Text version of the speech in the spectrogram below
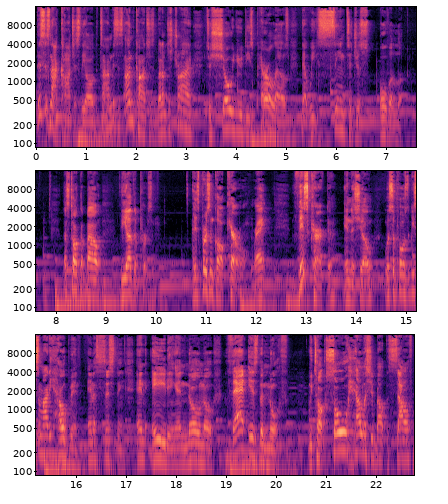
This is not consciously all the time. This is unconscious, but I'm just trying to show you these parallels that we seem to just overlook. Let's talk about the other person. This person called Carol, right? This character in the show was supposed to be somebody helping and assisting and aiding, and no, no, that is the North. We talk so hellish about the South,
